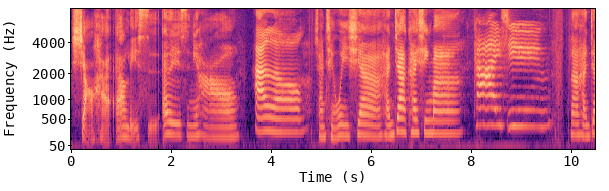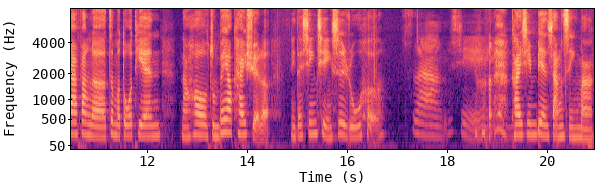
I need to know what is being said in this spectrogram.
小孩 Alice。Alice 你好，Hello。想请问一下，寒假开心吗？开心。那寒假放了这么多天，然后准备要开学了，你的心情是如何？伤心。开心变伤心吗？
